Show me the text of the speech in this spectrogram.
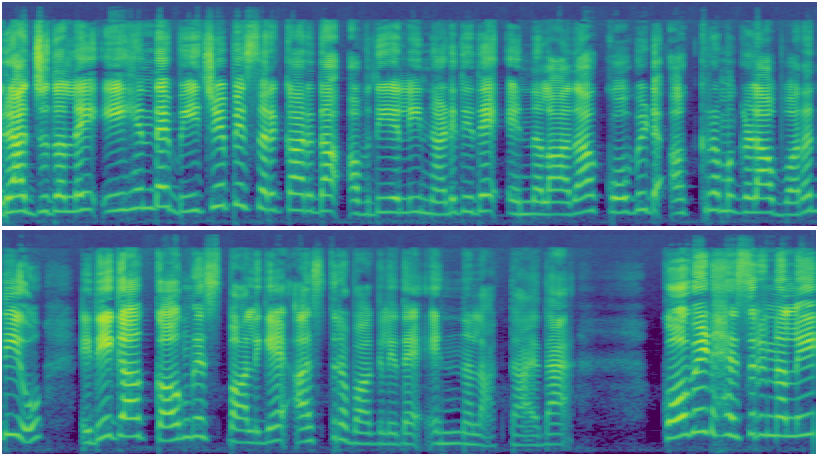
ರಾಜ್ಯದಲ್ಲೇ ಈ ಹಿಂದೆ ಬಿಜೆಪಿ ಸರ್ಕಾರದ ಅವಧಿಯಲ್ಲಿ ನಡೆದಿದೆ ಎನ್ನಲಾದ ಕೋವಿಡ್ ಅಕ್ರಮಗಳ ವರದಿಯು ಇದೀಗ ಕಾಂಗ್ರೆಸ್ ಪಾಲಿಗೆ ಅಸ್ತ್ರವಾಗಲಿದೆ ಎನ್ನಲಾಗ್ತಾ ಇದೆ. ಕೋವಿಡ್ ಹೆಸರಿನಲ್ಲಿ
